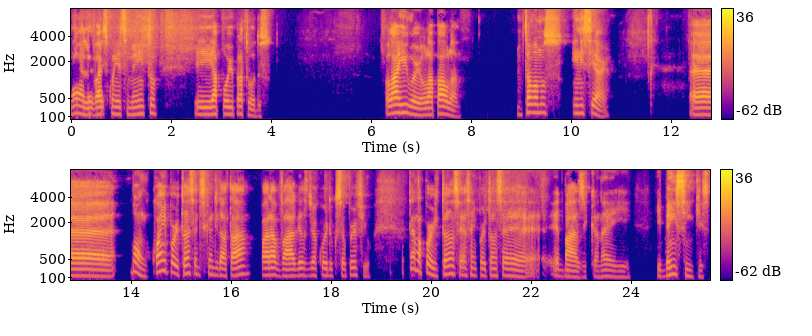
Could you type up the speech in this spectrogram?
né, levar esse conhecimento e apoio para todos. Olá, Igor. Olá, Paula. Então vamos iniciar. É... Bom, qual a importância de se candidatar para vagas de acordo com o seu perfil? Tem uma importância, essa importância é, é básica, né? E e bem simples.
